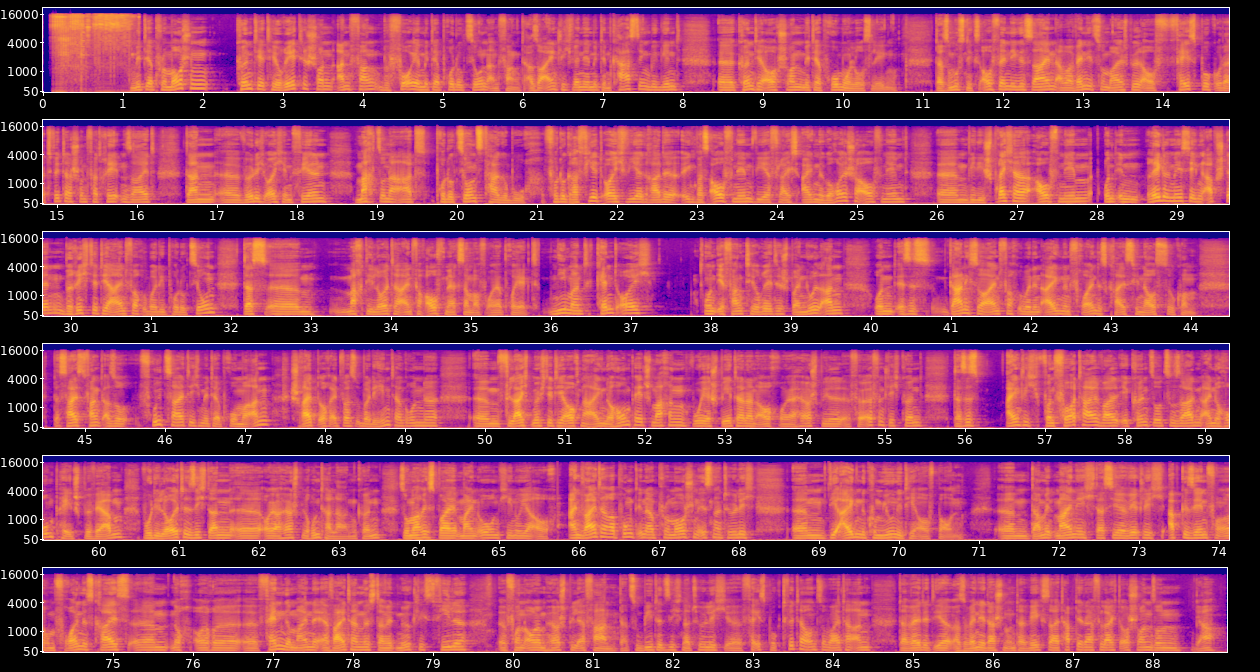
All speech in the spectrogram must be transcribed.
Mit der Promotion könnt ihr theoretisch schon anfangen, bevor ihr mit der Produktion anfangt. Also eigentlich, wenn ihr mit dem Casting beginnt, könnt ihr auch schon mit der Promo loslegen. Das muss nichts Aufwendiges sein, aber wenn ihr zum Beispiel auf Facebook oder Twitter schon vertreten seid, dann äh, würde ich euch empfehlen, macht so eine Art Produktionstagebuch. Fotografiert euch, wie ihr gerade irgendwas aufnehmt, wie ihr vielleicht eigene Geräusche aufnehmt, ähm, wie die Sprecher aufnehmen und in regelmäßigen Abständen berichtet ihr einfach über die Produktion. Das ähm, macht die Leute einfach aufmerksam auf euer Projekt. Niemand kennt euch, und ihr fangt theoretisch bei Null an und es ist gar nicht so einfach, über den eigenen Freundeskreis hinauszukommen. Das heißt, fangt also frühzeitig mit der Promo an, schreibt auch etwas über die Hintergründe. Ähm, vielleicht möchtet ihr auch eine eigene Homepage machen, wo ihr später dann auch euer Hörspiel äh, veröffentlichen könnt. Das ist eigentlich von Vorteil, weil ihr könnt sozusagen eine Homepage bewerben, wo die Leute sich dann äh, euer Hörspiel runterladen können. So mache ich es bei Mein Ohrenkino ja auch. Ein weiterer Punkt in der Promotion ist natürlich ähm, die eigene Community aufbauen. Ähm, damit meine ich, dass ihr wirklich abgesehen von eurem Freundeskreis ähm, noch eure äh, Fangemeinde erweitern müsst, damit möglichst viele von eurem Hörspiel erfahren. Dazu bietet sich natürlich äh, Facebook, Twitter und so weiter an. Da werdet ihr, also wenn ihr da schon unterwegs seid, habt ihr da vielleicht auch schon so ein, ja,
